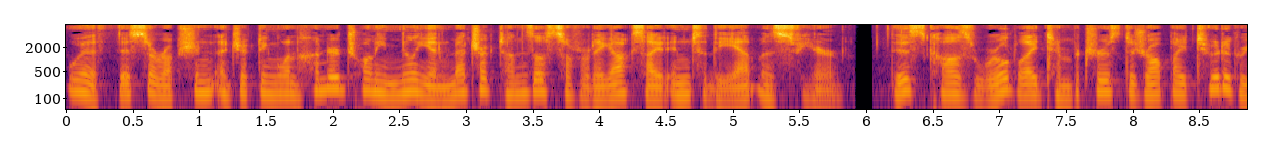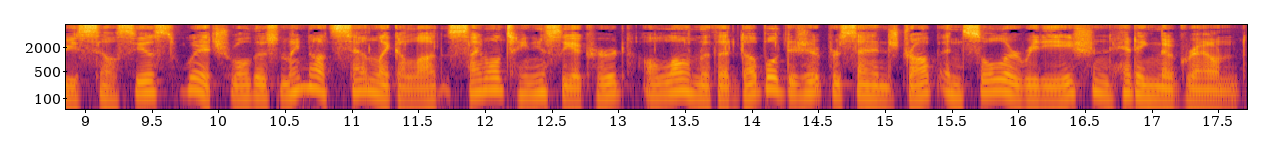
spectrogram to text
with this eruption ejecting 120 million metric tons of sulfur dioxide into the atmosphere. This caused worldwide temperatures to drop by 2 degrees Celsius, which, while this might not sound like a lot, simultaneously occurred along with a double digit percentage drop in solar radiation hitting the ground.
